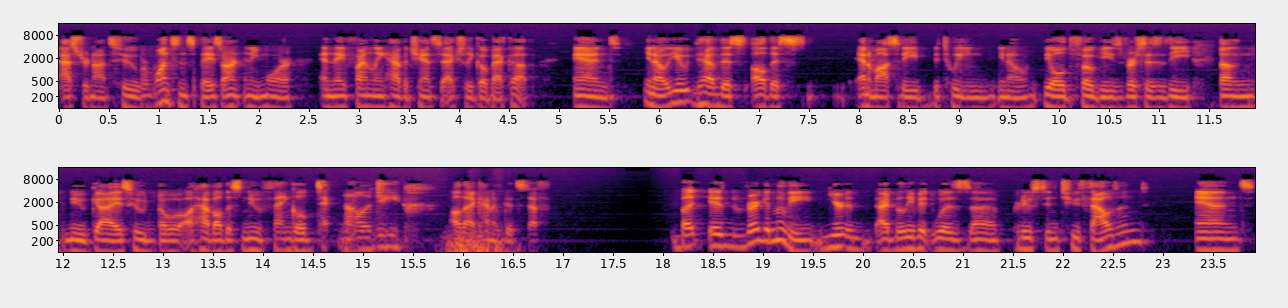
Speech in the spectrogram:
astronauts who were once in space, aren't anymore, and they finally have a chance to actually go back up. And you know, you have this all this animosity between you know the old fogies versus the young new guys who know, have all this newfangled technology, all that kind of good stuff but it's a very good movie. I believe it was uh, produced in 2000, and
